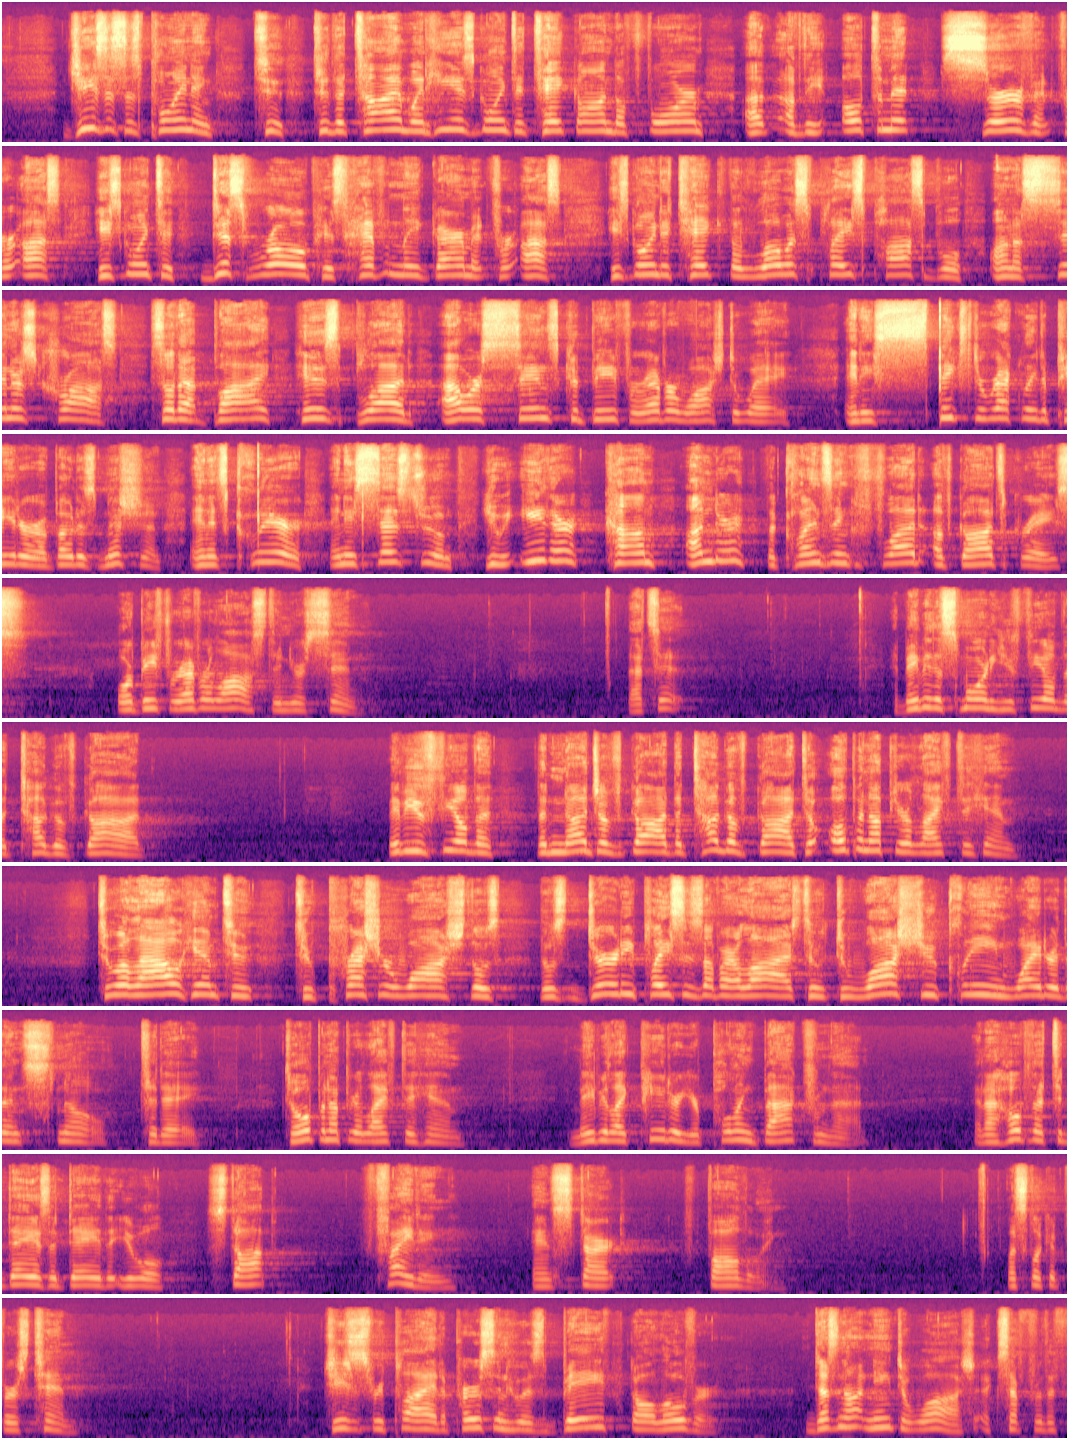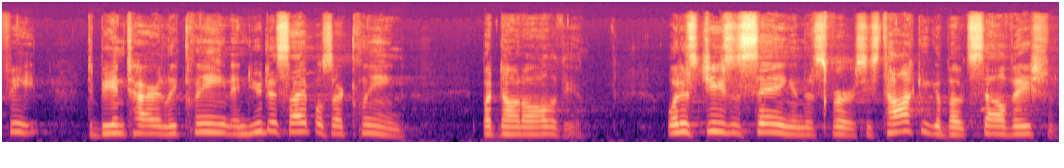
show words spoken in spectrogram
Jesus is pointing to, to the time when he is going to take on the form of, of the ultimate servant for us. He's going to disrobe his heavenly garment for us. He's going to take the lowest place possible on a sinner's cross so that by his blood our sins could be forever washed away. And he speaks directly to Peter about his mission, and it's clear. And he says to him, You either come under the cleansing flood of God's grace or be forever lost in your sin. That's it. And maybe this morning you feel the tug of God. Maybe you feel the, the nudge of God, the tug of God to open up your life to Him, to allow Him to, to pressure wash those, those dirty places of our lives, to, to wash you clean, whiter than snow today, to open up your life to Him. Maybe like Peter, you're pulling back from that. And I hope that today is a day that you will stop fighting and start following. Let's look at verse 10. Jesus replied, A person who is bathed all over does not need to wash except for the feet to be entirely clean. And you disciples are clean, but not all of you. What is Jesus saying in this verse? He's talking about salvation.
